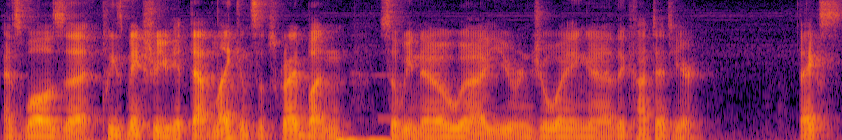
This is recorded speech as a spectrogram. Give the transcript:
as well as please make sure you hit that like and subscribe button so we know you're enjoying the content here. Thanks.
